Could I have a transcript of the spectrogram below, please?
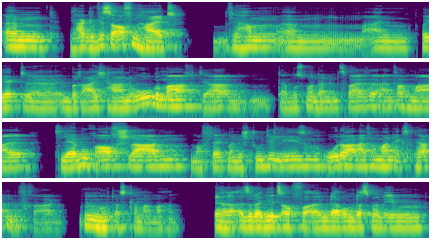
Ähm, ja, gewisse Offenheit. Wir haben ähm, ein Projekt äh, im Bereich HNO gemacht. Ja, da muss man dann im Zweifel einfach mal das Lehrbuch aufschlagen, mal vielleicht mal eine Studie lesen oder einfach mal einen Experten befragen. Mhm. Auch das kann man machen. Ja, also da geht es auch vor allem darum, dass man eben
